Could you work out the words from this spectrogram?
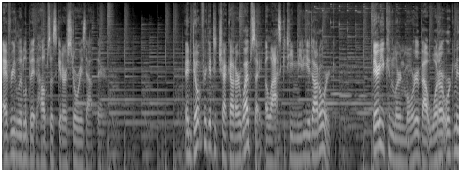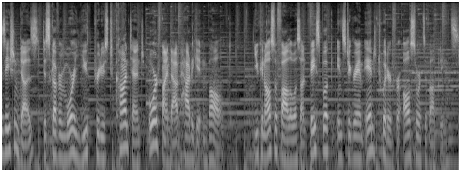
Every little bit helps us get our stories out there. And don't forget to check out our website, alaskateenmedia.org. There you can learn more about what our organization does, discover more youth produced content, or find out how to get involved. You can also follow us on Facebook, Instagram, and Twitter for all sorts of updates.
